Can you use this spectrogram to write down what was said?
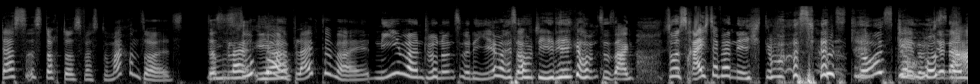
Das ist doch das, was du machen sollst. Das ist bleib- super, ja. bleib dabei. Niemand von uns würde jemals auf die Idee kommen zu sagen, so, es reicht aber nicht, du musst jetzt losgehen Du und musst dir eine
